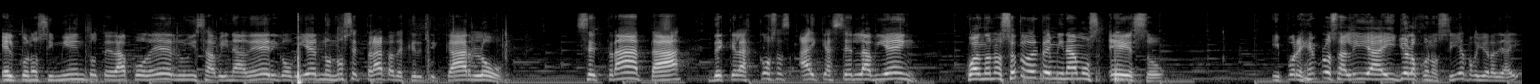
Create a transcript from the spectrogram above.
El conocimiento te da poder, Luis Abinader y gobierno. No se trata de criticarlo. Se trata de que las cosas hay que hacerlas bien. Cuando nosotros determinamos eso, y por ejemplo salía ahí, yo lo conocía porque yo era de ahí.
